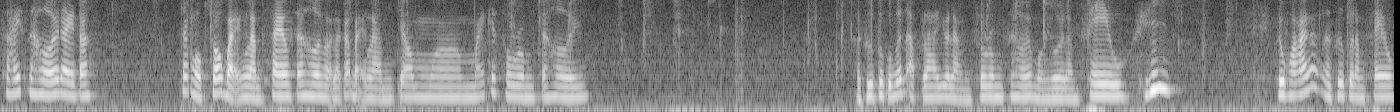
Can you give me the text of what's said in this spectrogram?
Sao thấy xe hơi ở đây ta? Chắc một số bạn làm sale xe hơi hoặc là các bạn làm trong ờ, mấy cái showroom xe hơi. Hồi xưa tôi cũng thích apply vô làm showroom xe hơi mọi người làm sale. Tôi khoái đó hồi xưa tôi làm sale.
